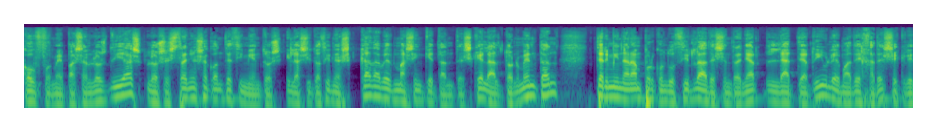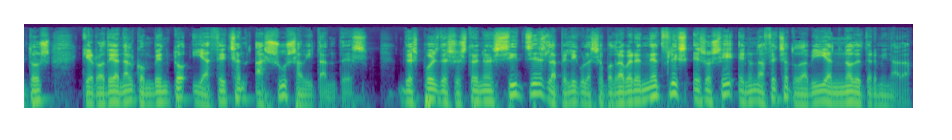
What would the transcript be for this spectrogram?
Conforme pasan los días, los extraños acontecimientos y las situaciones cada vez más inquietantes que la atormentan terminarán por conducirla a desentrañar la terrible madeja de secretos que rodean al convento y acechan a sus habitantes. Después de su estreno en Sitges, la película se podrá ver en Netflix, eso sí, en una fecha todavía no determinada.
